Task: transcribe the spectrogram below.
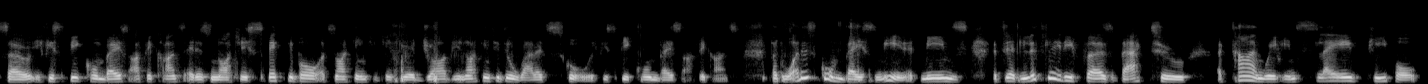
so if you speak Kombuis Afrikaans, it is not respectable. It's not going to get you a job. You're not going to do well at school if you speak Kombuis Afrikaans. But what does Kombuis mean? It means it, it literally refers back to a time where enslaved people,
